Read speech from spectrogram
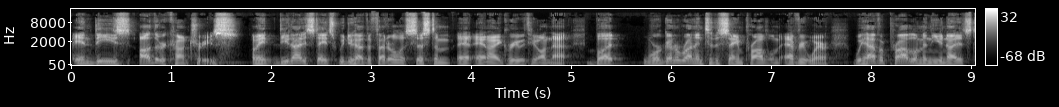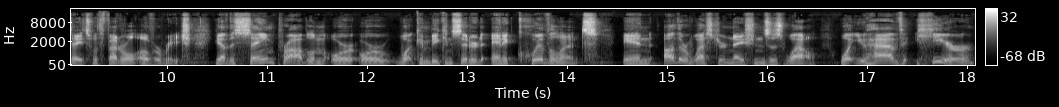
in these other countries, I mean, the United States, we do have the federalist system, and, and, I agree with you on that. But we're going to run into the same problem everywhere. We have a problem in the United States with federal overreach. You have the same problem, or or what can be considered an equivalent in other Western nations as well. What you have here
